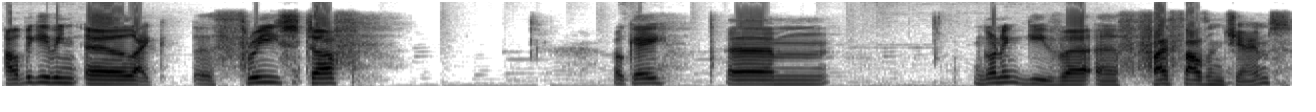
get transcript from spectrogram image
I'll be giving uh, like uh, three stuff. Okay, um, I'm to give uh, uh, 5,000 gems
